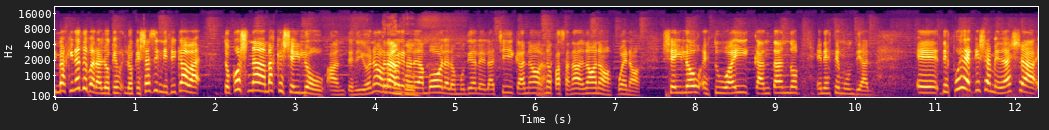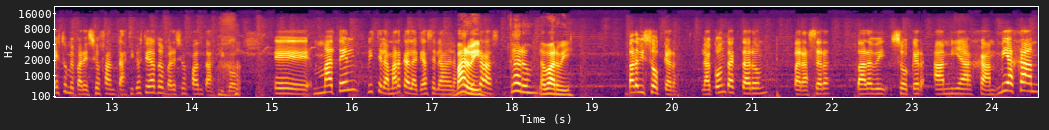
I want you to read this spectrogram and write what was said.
Imagínate para lo que, lo que ya significaba, tocó nada más que J-Lo antes, digo, no, capaz que no le dan bola a los mundiales de la chica, no, no pasa nada, no, no, bueno, J-Lo estuvo ahí cantando en este mundial. Eh, después de aquella medalla, esto me pareció fantástico, este dato me pareció fantástico. Eh, Mattel, ¿viste la marca la que hace las, las Barbie. Claro, la Barbie. Barbie Soccer. La contactaron para hacer Barbie Soccer a Mia Hamm. Mia Hamm,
